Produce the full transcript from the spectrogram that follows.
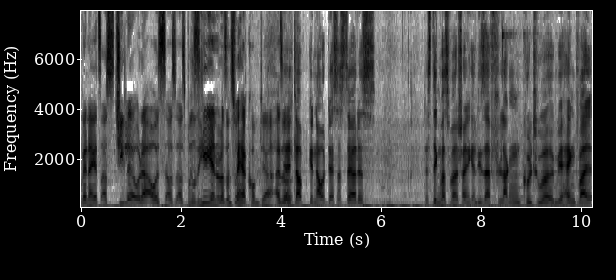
wenn er jetzt aus Chile oder aus, aus, aus Brasilien oder sonst woher kommt. Ja? Also, Ja, ich glaube, genau das ist ja das, das Ding, was wahrscheinlich an dieser Flaggenkultur irgendwie hängt, weil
